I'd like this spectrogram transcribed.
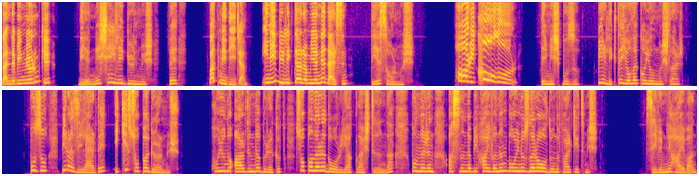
ben de bilmiyorum ki diye neşeyle gülmüş ve bak ne diyeceğim. İneği birlikte aramaya ne dersin? diye sormuş. Harika olur demiş buzu. Birlikte yola koyulmuşlar. Buzu biraz ileride iki sopa görmüş. Koyunu ardında bırakıp sopalara doğru yaklaştığında bunların aslında bir hayvanın boynuzları olduğunu fark etmiş. Sevimli hayvan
